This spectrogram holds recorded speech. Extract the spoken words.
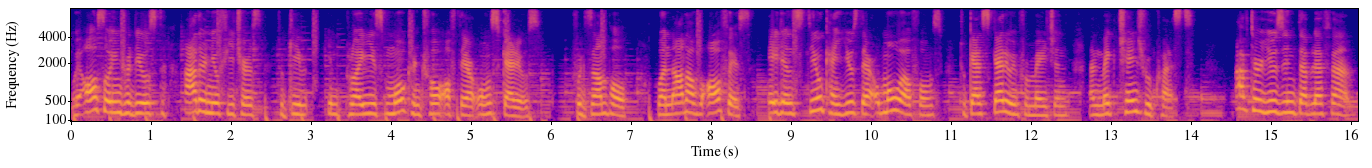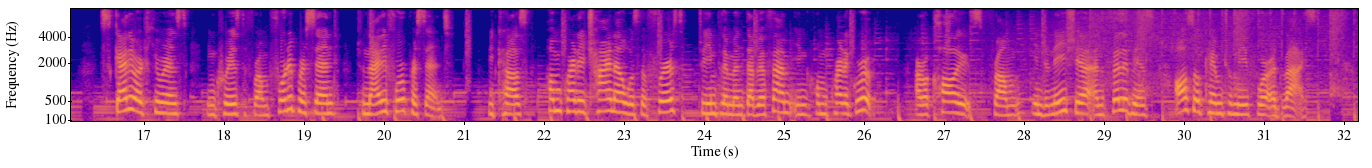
We also introduced other new features to give employees more control of their own schedules. For example, when out of office, agents still can use their mobile phones to get schedule information and make change requests. After using WFM, schedule adherence increased from 40% to 94% because Home Credit China was the first to implement WFM in Home Credit Group. Our colleagues from Indonesia and Philippines also came to me for advice.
